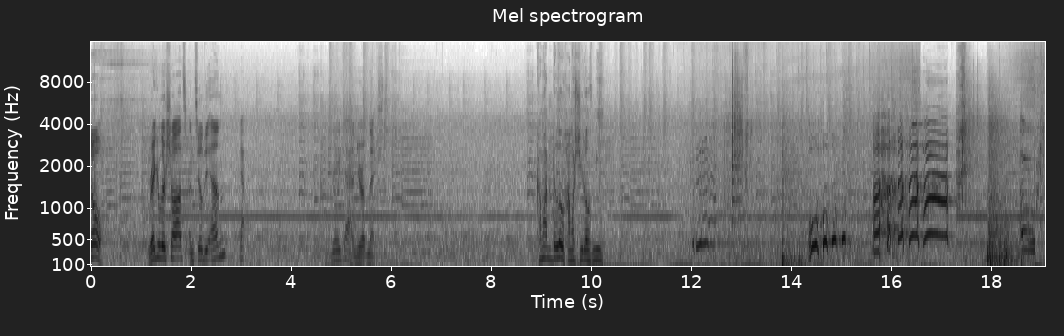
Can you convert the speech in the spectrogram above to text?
So, regular shots until the end, Yeah. Agree with that. and you're up next. Comment below how much you love me. Oh.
